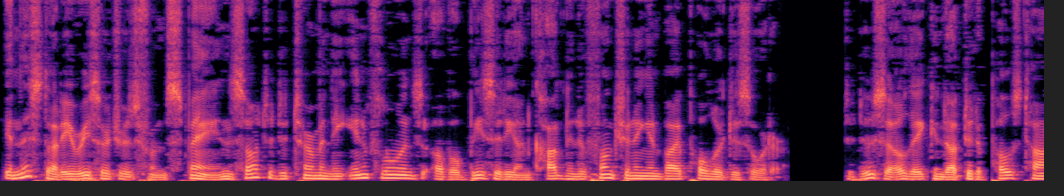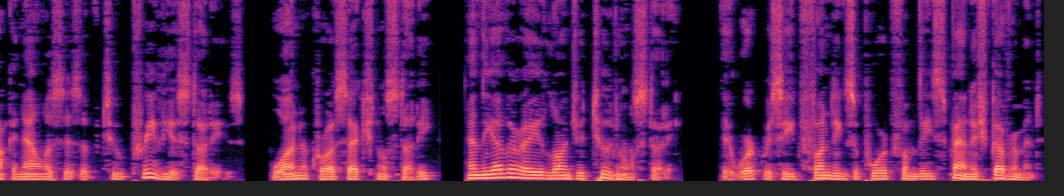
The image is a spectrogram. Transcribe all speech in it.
In this study, researchers from Spain sought to determine the influence of obesity on cognitive functioning in bipolar disorder. To do so, they conducted a post hoc analysis of two previous studies, one a cross-sectional study and the other a longitudinal study. Their work received funding support from the Spanish government.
